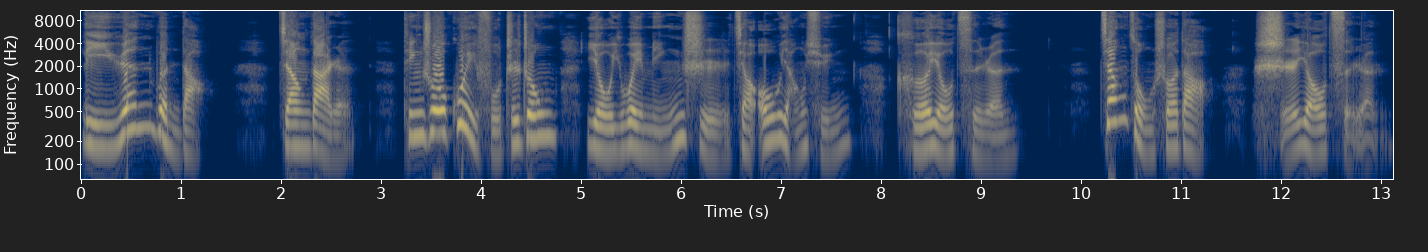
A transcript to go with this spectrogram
李渊问道：“江大人。”听说贵府之中有一位名士叫欧阳询，可有此人？江总说道：“实有此人，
